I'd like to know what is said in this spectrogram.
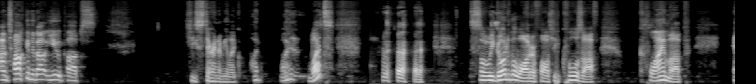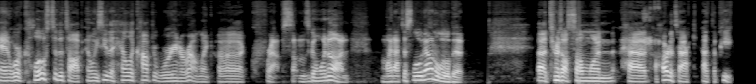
I'm talking about you, pups. She's staring at me like, what, what, what? So we go to the waterfall. She cools off, climb up, and we're close to the top. And we see the helicopter whirring around. Like, uh, crap, something's going on. Might have to slow down a little bit. Uh, turns out someone had a heart attack at the peak,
